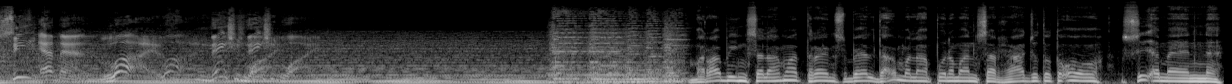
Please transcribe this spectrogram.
CNN Live Nation. Nationwide. Maraming salamat Trans Belda mula po naman sa Radyo Totoo CMN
